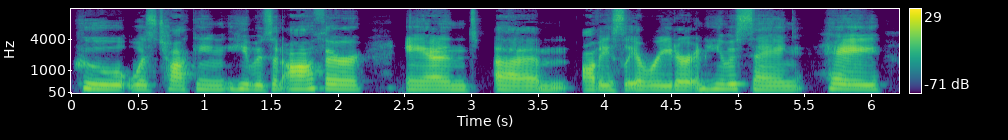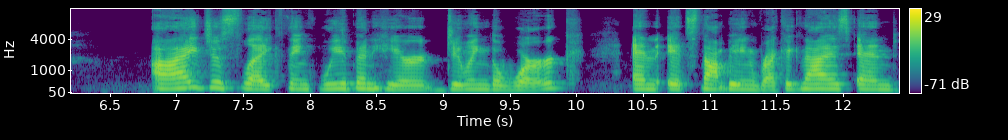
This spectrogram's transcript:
who was talking. He was an author and um, obviously a reader, and he was saying, "Hey, I just like think we've been here doing the work, and it's not being recognized. And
